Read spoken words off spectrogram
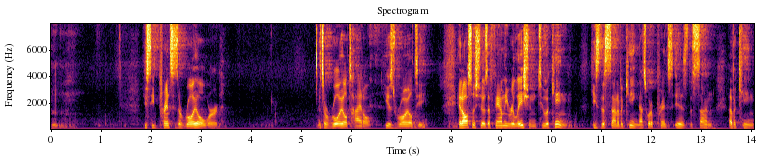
You see, prince is a royal word, it's a royal title. He is royalty. It also shows a family relation to a king. He's the son of a king. That's what a prince is, the son of a king.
